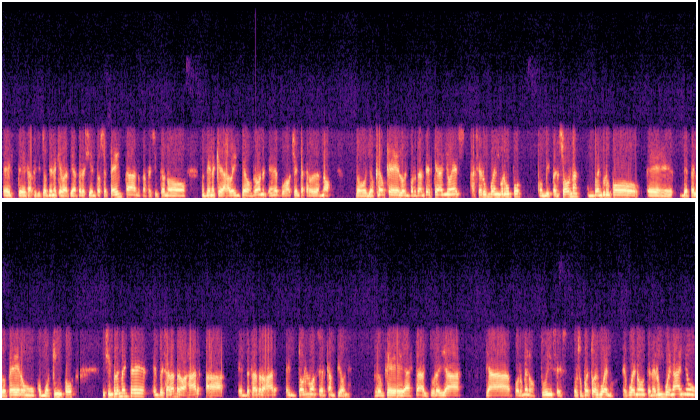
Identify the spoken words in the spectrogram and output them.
este Cafecito tiene que batear 370, no Cafecito no, no tiene que dar 20 honrones, tiene que empujar 80 carreras, no. yo creo que lo importante este año es hacer un buen grupo con mi persona, un buen grupo eh, de pelotero como equipo y simplemente empezar a trabajar a, empezar a trabajar en torno a ser campeones. Creo que a esta altura ya, ya por lo menos tú dices, por supuesto es bueno, es bueno tener un buen año,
